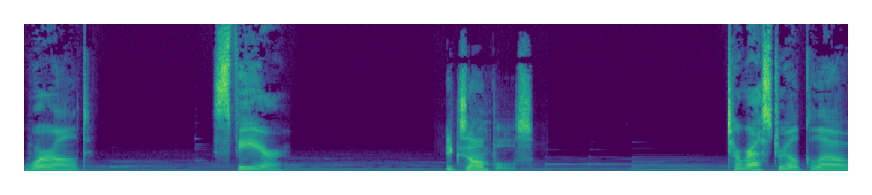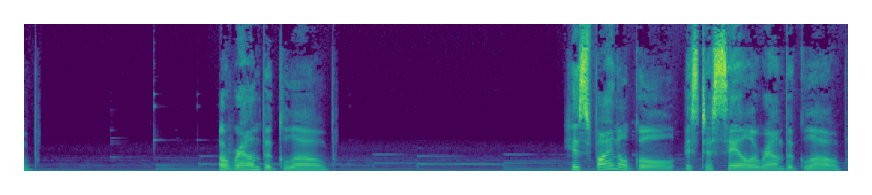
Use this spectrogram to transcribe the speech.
World, Sphere. Examples Terrestrial globe. Around the globe. His final goal is to sail around the globe.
